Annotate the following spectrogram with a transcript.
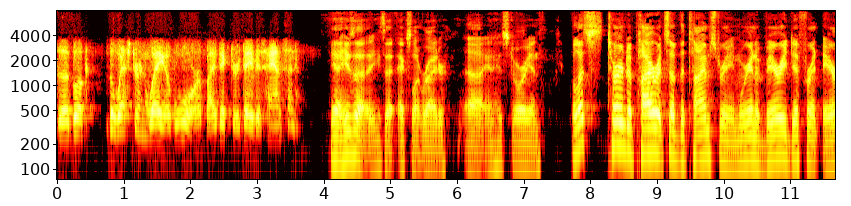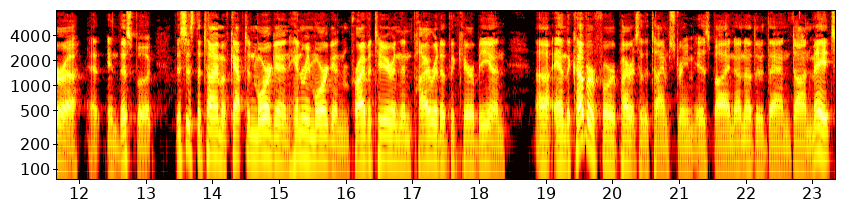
the book The Western Way of War by Victor Davis Hanson. Yeah, he's a he's an excellent writer uh, and historian. Well, let's turn to Pirates of the Time Stream. We're in a very different era at, in this book. This is the time of Captain Morgan, Henry Morgan, privateer, and then pirate of the Caribbean. Uh, and the cover for Pirates of the Time Stream is by none other than Don Maitz,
